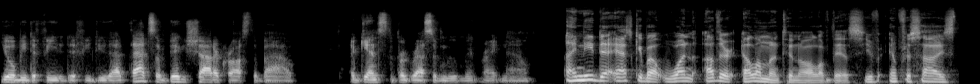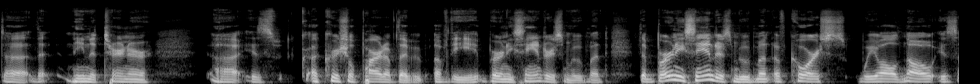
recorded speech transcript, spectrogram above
You'll be defeated if you do that. That's a big shot across the bow against the progressive movement right now. I need to ask you about one other element in all of this. You've emphasized uh, that Nina Turner uh, is a crucial part of the of the Bernie Sanders movement. The Bernie Sanders movement, of course, we all know is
